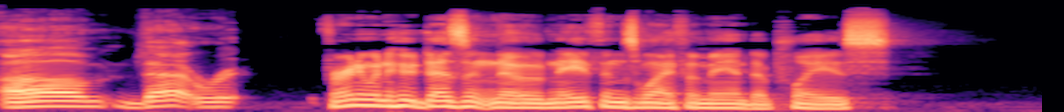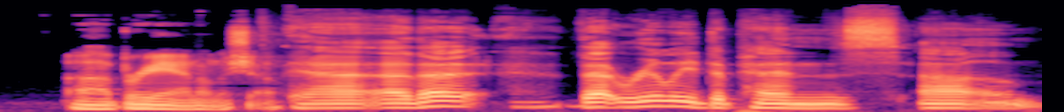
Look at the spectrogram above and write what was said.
Um, that re- For anyone who doesn't know, Nathan's wife Amanda plays uh, Brienne on the show. yeah, uh, that that really depends. Um,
